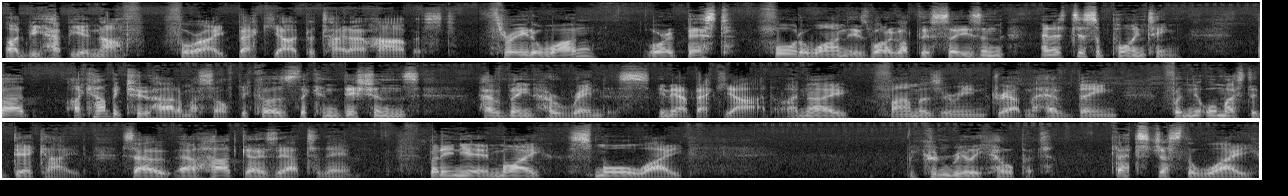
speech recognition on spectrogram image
I'd be happy enough for a backyard potato harvest. Three to one, or at best four to one, is what I got this season, and it's disappointing. But I can't be too hard on myself because the conditions have been horrendous in our backyard. I know farmers are in drought and they have been for almost a decade, so our heart goes out to them. But in yeah, in my small way, we couldn't really help it. That's just the way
